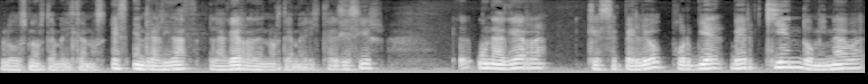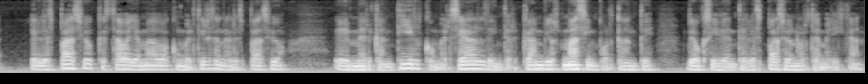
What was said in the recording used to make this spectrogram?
los norteamericanos. Es en realidad la guerra de Norteamérica, es decir, una guerra que se peleó por ver, quién dominaba el espacio que estaba llamado a convertirse en el espacio eh, mercantil, comercial, de intercambios más importante de Occidente, el espacio norteamericano.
